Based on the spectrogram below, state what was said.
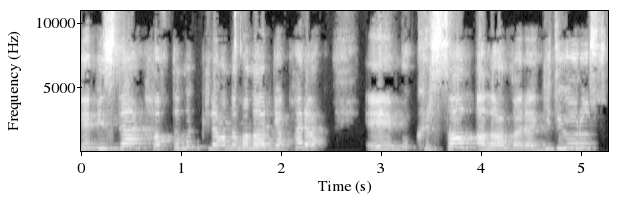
ve bizler haftalık planlamalar yaparak e, bu kırsal alanlara gidiyoruz.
